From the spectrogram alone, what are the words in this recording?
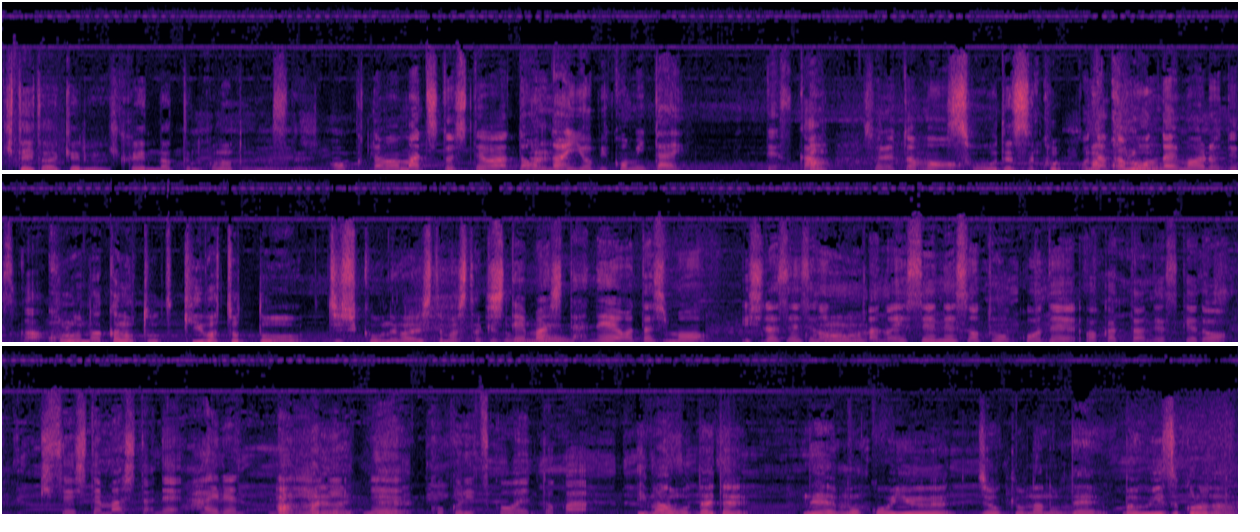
来ていただけるきっかけになってるのかなと思いますね。奥多摩町としてはどんどん呼び込みたい、ですか、それともそうですね。こなんか問題もあるんですか、コロナ禍の時はちょっと自粛お願いしてましたけどしてましたね。私も石田先生の,、あの SNS の投稿で分かったんですけど規制してましたね。入れないね国立公園とか。今はもう大体ねもうこういう状況なので、まあ、ウィズコロナ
